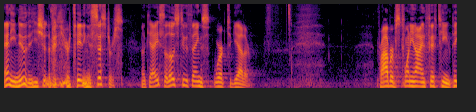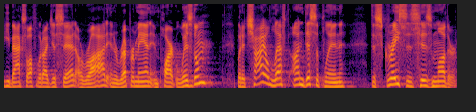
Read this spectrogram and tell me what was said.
and he knew that he shouldn't have been irritating his sisters. Okay, so those two things work together. Proverbs 29 15 piggybacks off of what I just said. A rod and a reprimand impart wisdom, but a child left undisciplined disgraces his mother.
